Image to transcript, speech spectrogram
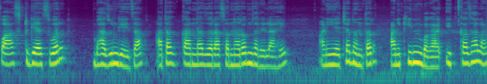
फास्ट गॅसवर भाजून घ्यायचा. आता कांदा जरासा नरम झालेला आहे. आणि याच्यानंतर आणखीन बघा इतका झाला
